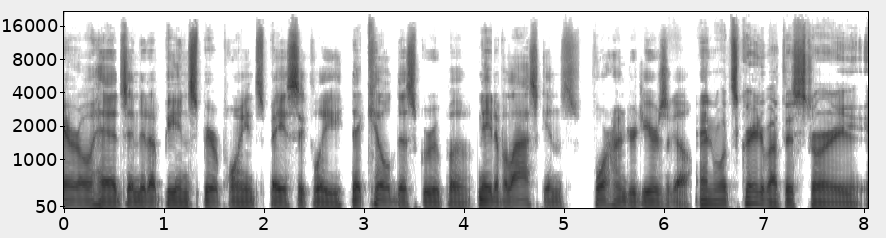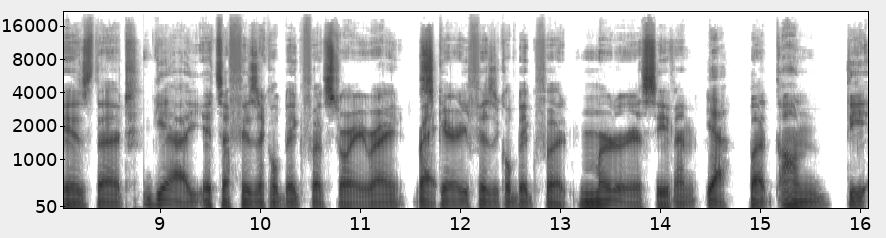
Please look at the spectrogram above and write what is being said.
arrowheads ended up being spear points basically that killed this group of native alaskans 400 years ago And what's great about this story is that, yeah, it's a physical Bigfoot story, right? Right. Scary physical Bigfoot, murderous even. Yeah. But on the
